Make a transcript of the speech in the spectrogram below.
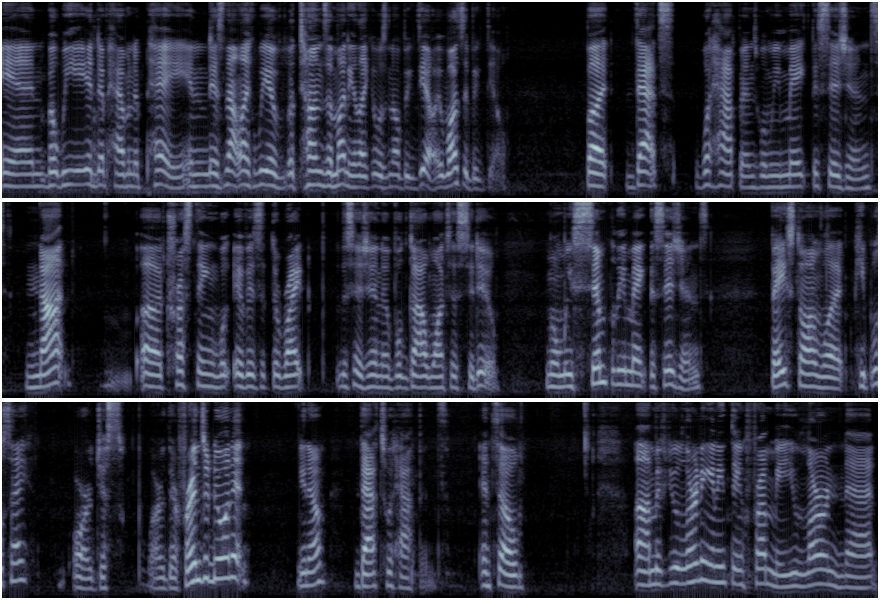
and but we end up having to pay and it's not like we have tons of money like it was no big deal it was a big deal. But that's what happens when we make decisions not uh, trusting if it's the right decision of what god wants us to do. When we simply make decisions based on what people say or just or their friends are doing it you know that's what happens. And so um, if you're learning anything from me you learn that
